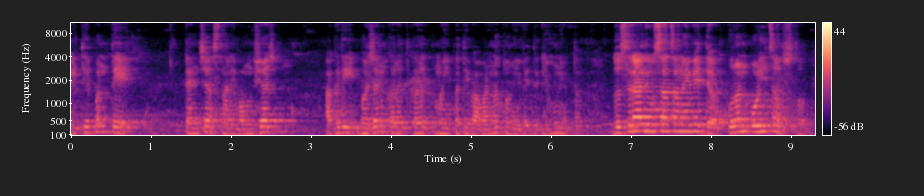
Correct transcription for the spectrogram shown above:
इथे पण ते त्यांचे असणारे वंशज अगदी भजन करत करत महिपती बाबांना तो नैवेद्य घेऊन येतात. दुसऱ्या दिवसाचा नैवेद्य पुरणपोळीचा असतो.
